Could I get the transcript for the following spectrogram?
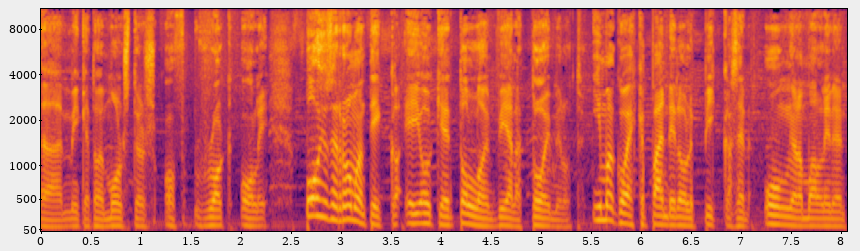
ää, mikä toi Monsters of Rock oli. Pohjoisen romantiikka ei oikein tolloin vielä toiminut. Imago ehkä bändillä oli pikkasen ongelmallinen,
